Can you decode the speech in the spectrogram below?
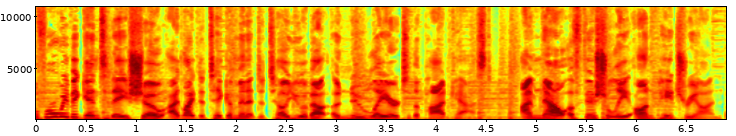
Before we begin today's show, I'd like to take a minute to tell you about a new layer to the podcast. I'm now officially on Patreon.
